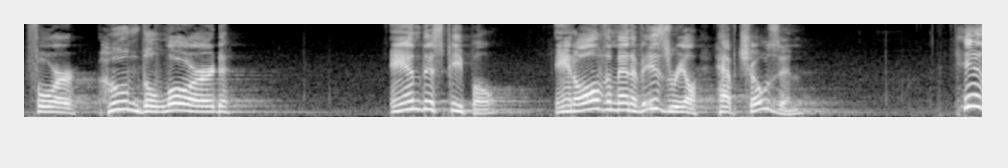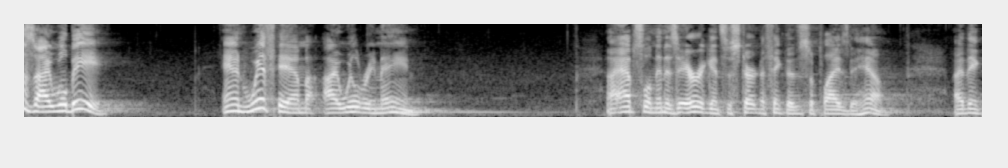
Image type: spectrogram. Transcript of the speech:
for whom the Lord and this people and all the men of Israel have chosen, his I will be, and with him I will remain. Now, Absalom, in his arrogance, is starting to think that this applies to him. I think,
